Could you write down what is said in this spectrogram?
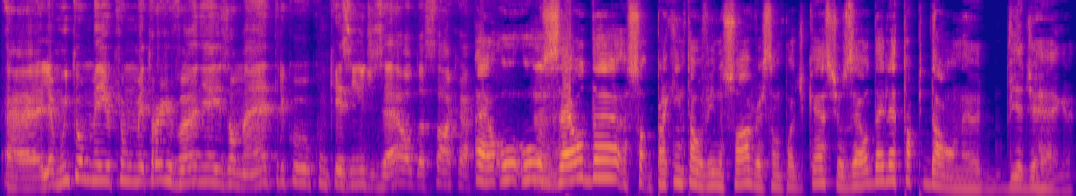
É, ele é muito meio que um Metroidvania isométrico, com quesinho de Zelda, saca? É, o, o É. Zelda, só, pra quem tá ouvindo só a versão podcast, o Zelda ele é top-down, né? Via de regra.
